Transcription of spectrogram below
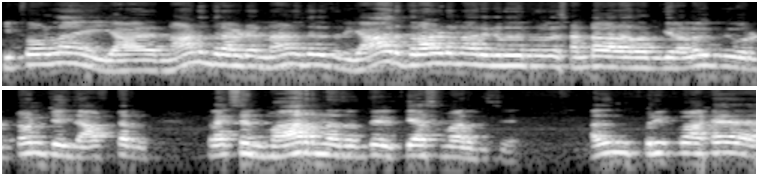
இப்போலாம் யா- நானும் திராவிடன் நானும் திராவிடன் யார் திராவிடனா இருக்கிறது சண்டை வர ஆரம்பிக்கிற அளவுக்கு ஒரு டோன் சேஞ்ச் ஆஃப்டர் எலெக்ஷன் மாறினது வந்து வித்தியாசமா இருந்துச்சு. அதுவும் குறிப்பாக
